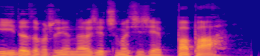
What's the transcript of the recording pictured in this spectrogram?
i do zobaczenia na razie, trzymajcie się, pa pa!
